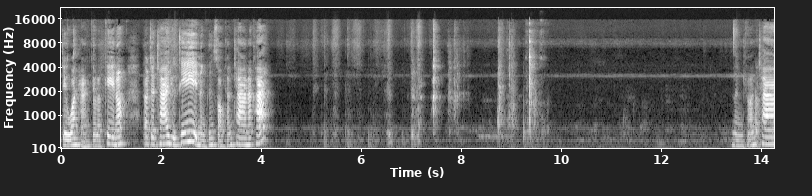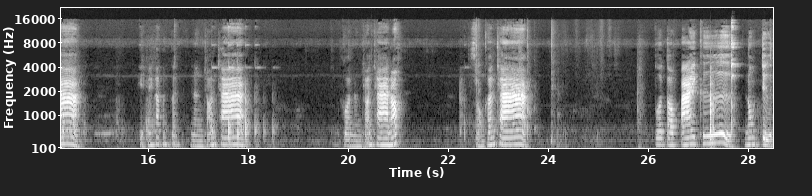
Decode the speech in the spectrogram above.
เจลว่านหางจระเข้เนาะเราจะใช้อยู่ที่ 1-2 ช้อนชานะคะ หนึ่งช้อนชา เห็นไหมคะเพื่อนๆหนึ่งช้อนชา ก่อนหนึ่งช้อนชาเนาะสองช้อนชา ตัวต่อไปคือนมจืด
